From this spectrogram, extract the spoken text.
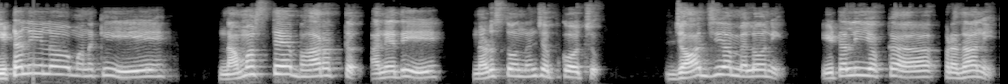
ఇటలీలో మనకి నమస్తే భారత్ అనేది నడుస్తోందని చెప్పుకోవచ్చు. జార్జియా మెలోని ఇటలీ యొక్క ప్రధాని.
